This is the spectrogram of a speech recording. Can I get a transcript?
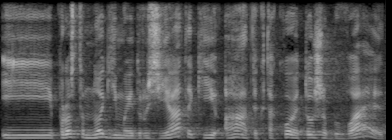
И просто многие мои друзья такие, а, так такое тоже бывает,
